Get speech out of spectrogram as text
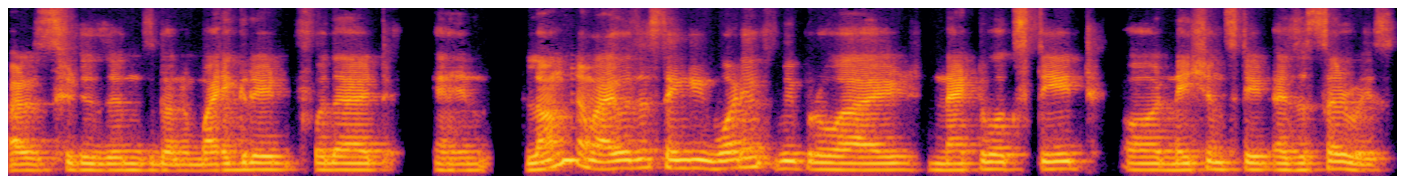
Are citizens going to migrate for that? And long term i was just thinking what if we provide network state or nation state as a service?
